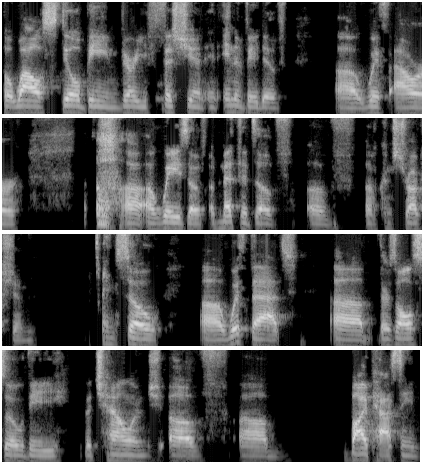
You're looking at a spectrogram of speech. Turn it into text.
but while still being very efficient and innovative uh, with our uh, ways of, of, methods of, of of construction. And so uh, with that, uh, there's also the the challenge of um, bypassing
